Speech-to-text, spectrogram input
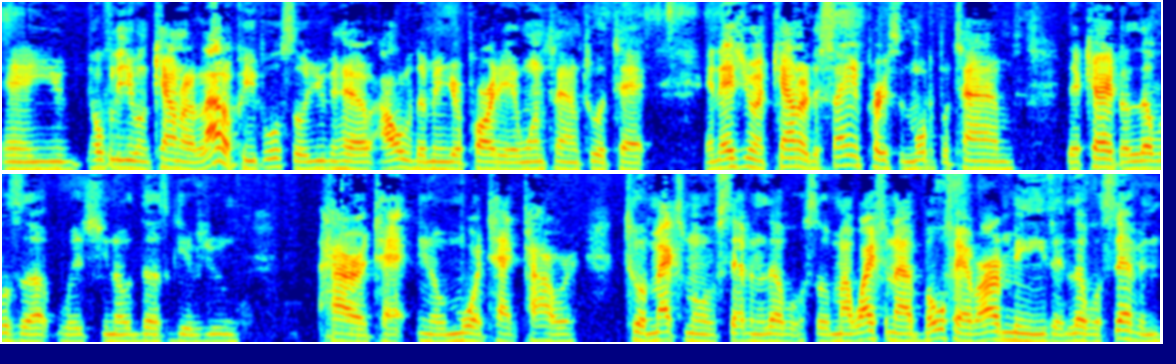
and you hopefully you encounter a lot of people, so you can have all of them in your party at one time to attack. And as you encounter the same person multiple times, their character levels up, which you know thus gives you higher attack, you know, more attack power to a maximum of seven levels. So my wife and I both have our Miis at level seven,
